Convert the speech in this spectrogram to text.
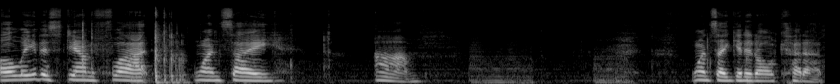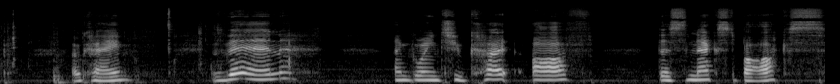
I'll lay this down flat once I, um, once I get it all cut up. Okay. Then I'm going to cut off this next box.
